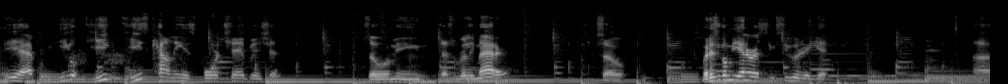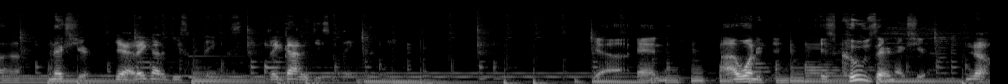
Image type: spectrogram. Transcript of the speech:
He happy. He he he's counting his fourth championship. So I mean, doesn't really matter. So, but it's gonna be interesting to see who they get uh next year. Yeah, they got to do some things. They got to do some things. Yeah, and I wonder is Kuz there next year? No,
